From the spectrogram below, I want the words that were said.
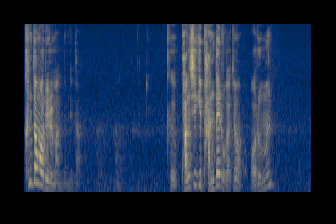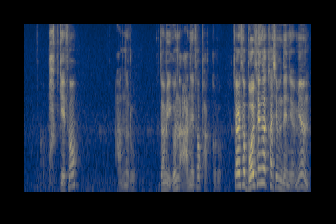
큰 덩어리를 만듭니다. 그 방식이 반대로 가죠. 얼음은 밖에서 안으로. 그다음에 이건 안에서 밖으로. 자 그래서 뭘 생각하시면 되냐면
